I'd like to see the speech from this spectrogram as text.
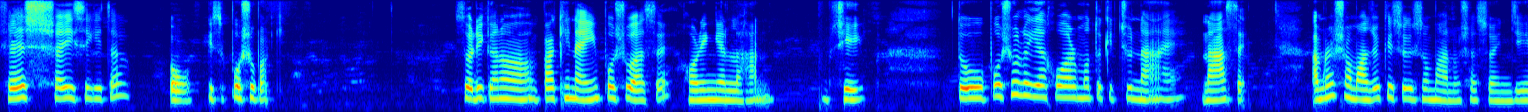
শেষ, আইসি কিতা ও, কিছু পশু পাখি। সরি কেন, পাখি নাই, পশু আছে, হরিণের লাহান, সেই। তো পশু লইয়া খোয়ার মতো কিছু নাই, না আছে। আমরা সমাজও কিছু কিছু মানুষ আছেন যে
